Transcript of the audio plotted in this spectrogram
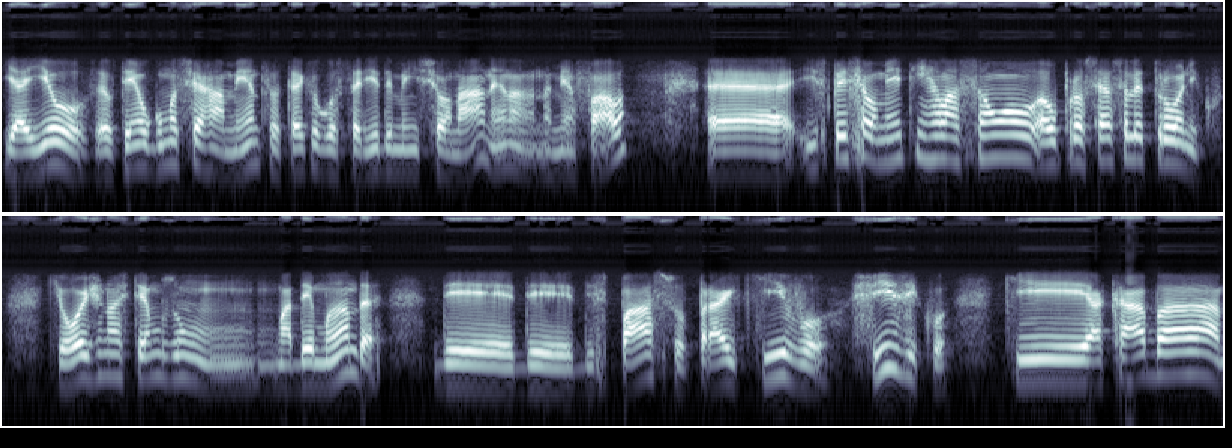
E aí eu, eu tenho algumas ferramentas até que eu gostaria de mencionar né, na, na minha fala, é, especialmente em relação ao, ao processo eletrônico que hoje nós temos um, uma demanda de, de, de espaço para arquivo físico que acaba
